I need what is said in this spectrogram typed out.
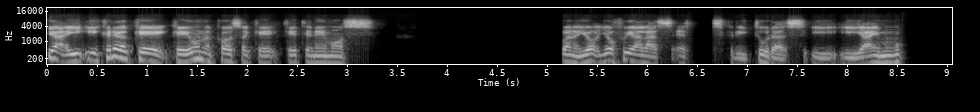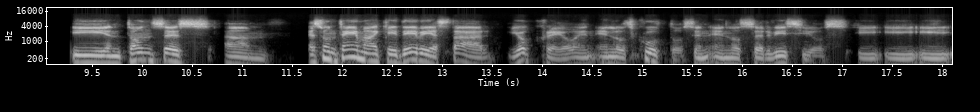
Ya, y, creo que, que una cosa que, que tenemos, bueno, yo, yo fui a las escrituras y, y hay, y entonces es un tema que debe estar, yo creo, en, los cultos, en, los servicios, y,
